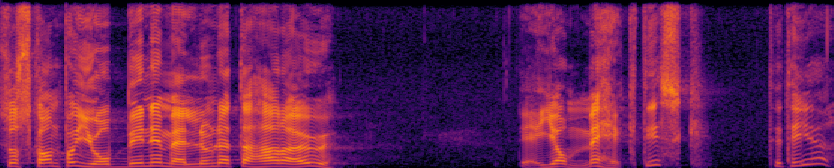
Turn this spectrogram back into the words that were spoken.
så skal han på jobb innimellom dette her òg. Det er jammen hektisk til tider.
